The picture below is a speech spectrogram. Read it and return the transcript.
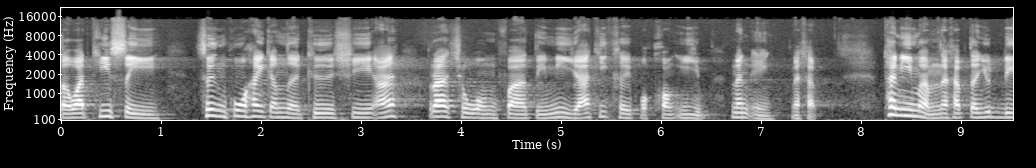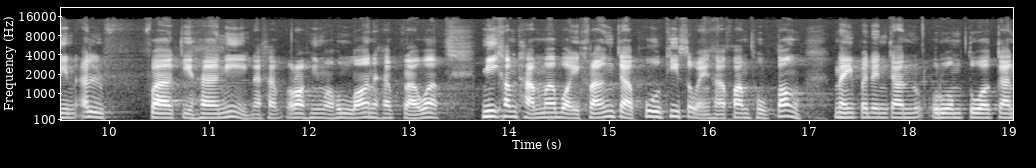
ตวรรษที่ 4 ซึ่งผู้ให้กำเนิดคือชีอะราชวงศ์ฟาติมียะที่เคยปกครองอียิปต์นั่นเองนะครับท่านอิหมัมนะครับตายุดดีนอัลฟากิฮานีนะครับรอฮิมาฮุลลอนะครับกล่าวว่ามีคำถามมาบ่อยครั้งจากผู้ที่แสวงหาความถูกต้องในประเด็นการรวมตัวกัน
